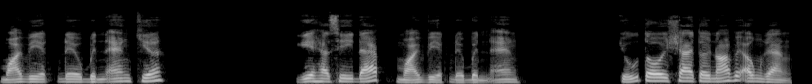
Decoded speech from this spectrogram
mọi việc đều bình an chứ? Gehazi đáp, mọi việc đều bình an. Chủ tôi sai tôi nói với ông rằng,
